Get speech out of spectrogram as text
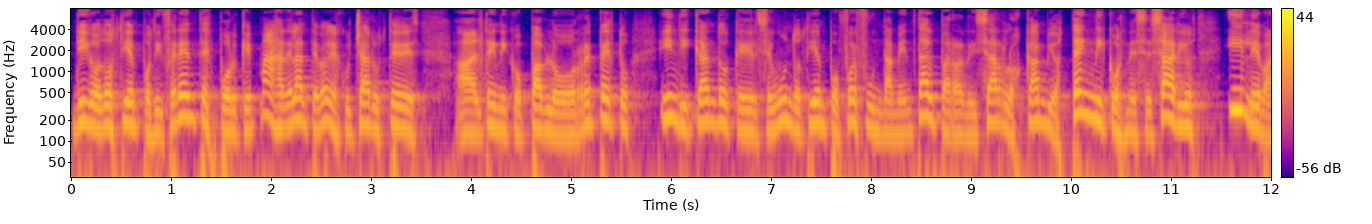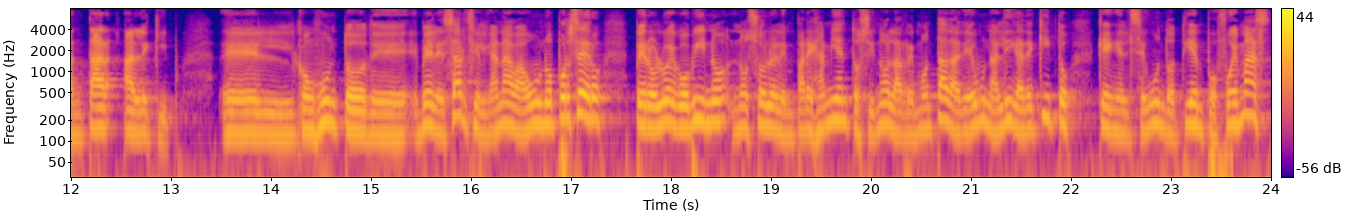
Digo dos tiempos diferentes porque más adelante van a escuchar ustedes al técnico Pablo Repeto indicando que el segundo tiempo fue fundamental para realizar los cambios técnicos necesarios y levantar al equipo el conjunto de Vélez Arfield ganaba 1 por 0, pero luego vino no solo el emparejamiento, sino la remontada de una Liga de Quito que en el segundo tiempo fue más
